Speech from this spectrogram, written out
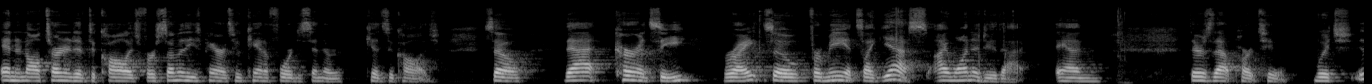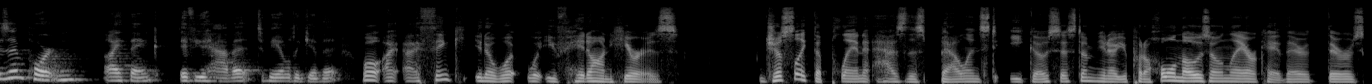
and an alternative to college for some of these parents who can't afford to send their kids to college. So, that currency, right? So for me, it's like, yes, I want to do that. And there's that part too, which is important, I think, if you have it to be able to give it. Well, I, I think, you know, what, what you've hit on here is just like the planet has this balanced ecosystem, you know, you put a whole ozone layer, okay, there there's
